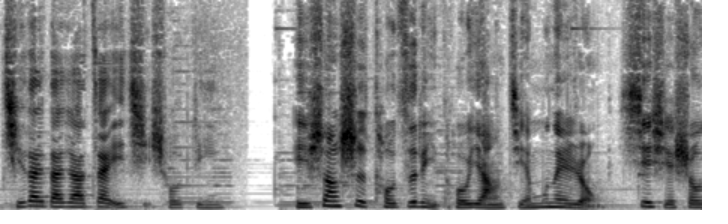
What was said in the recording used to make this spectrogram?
期待大家在一起收听。以上是投资领头羊节目内容，谢谢收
